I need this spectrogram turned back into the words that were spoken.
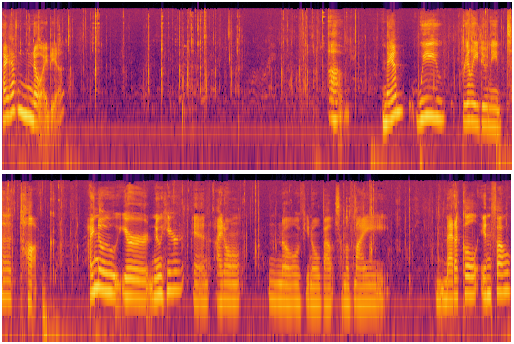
I have no idea. Um, ma'am, we really do need to talk. I know you're new here, and I don't know if you know about some of my medical info,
